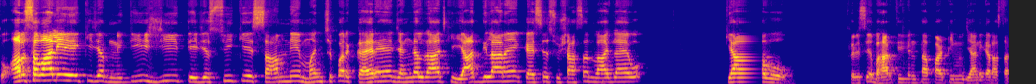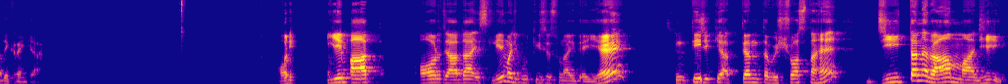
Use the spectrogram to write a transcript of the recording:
तो अब सवाल ये कि जब नीतीश जी तेजस्वी के सामने मंच पर कह रहे हैं, जंगल राज की याद दिला रहे हैं, कैसे सुशासन राज लाए वो क्या वो फिर से भारतीय जनता पार्टी में जाने का रास्ता दिख रहे हैं क्या? और ये बात और ज़्यादा इसलिए मजबूती से सुनाई रही है नीतीश जी के अत्यंत विश्वस्त हैं, जीतन राम मांझी।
